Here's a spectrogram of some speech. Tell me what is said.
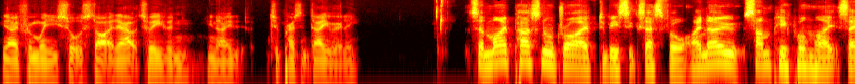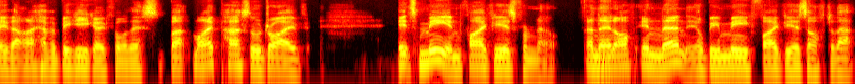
you know from when you sort of started out to even you know to present day, really. so my personal drive to be successful i know some people might say that i have a big ego for this but my personal drive it's me in five years from now. And then off in then it'll be me five years after that.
